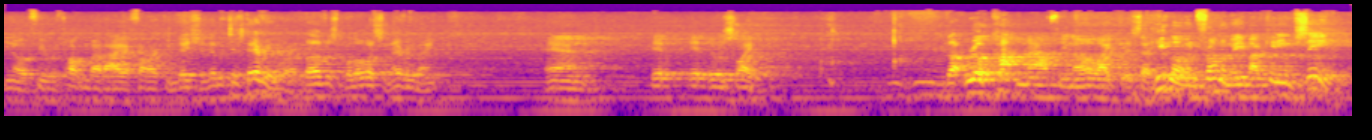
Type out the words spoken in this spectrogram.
you know, if you were talking about IFR conditions, it was just everywhere, above us, below us, and everything. And it, it was like, got real cottonmouth, you know, like there's a helo in front of me, but I can't even see him.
